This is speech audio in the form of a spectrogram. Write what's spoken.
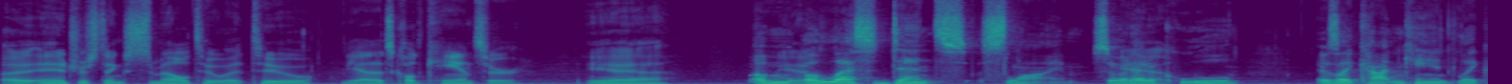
a an interesting smell to it too. Yeah, that's called cancer. Yeah. A, m- Yeah. a less dense slime, so it had a cool. It was like cotton candy, like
